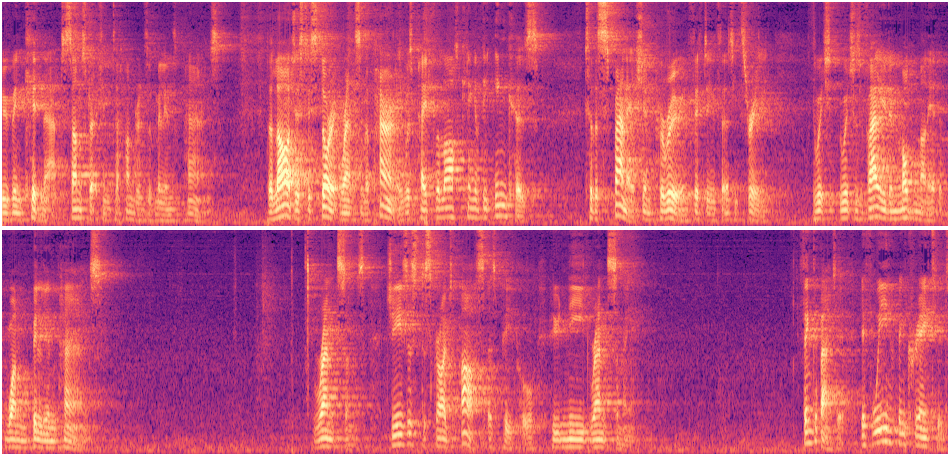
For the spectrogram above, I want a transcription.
who've been kidnapped, some stretching to hundreds of millions of pounds. The largest historic ransom, apparently, was paid for the last king of the Incas to the Spanish in Peru in 1533, which, which was valued in modern money at one billion pounds. Ransoms. Jesus describes us as people who need ransoming. Think about it. If we have been created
